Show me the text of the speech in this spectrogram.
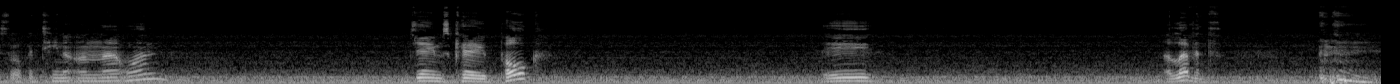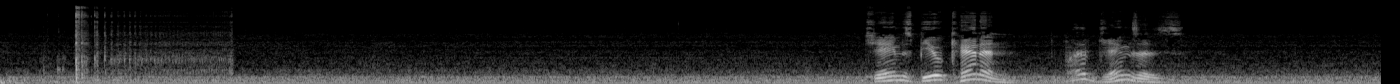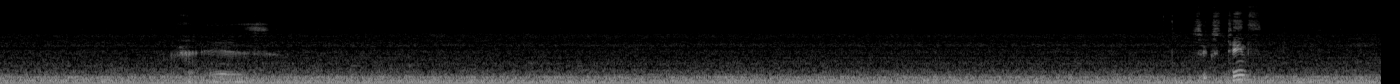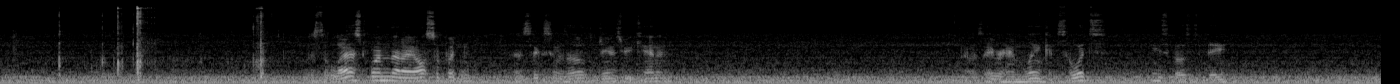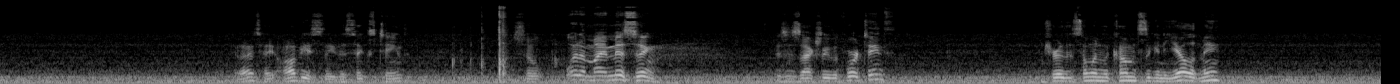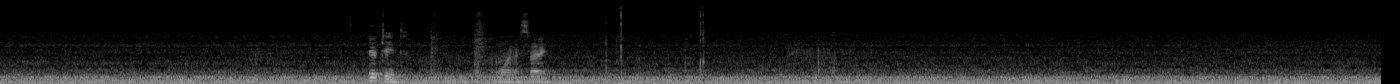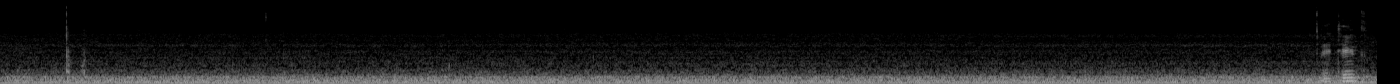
Little patina on that one. James K. Polk. The 11th. James Buchanan. I have James's. That 16th. Was the last one that I also put in as 16 was also James Buchanan. That was Abraham Lincoln. So what's he supposed to be? I'd say obviously the 16th. So what am I missing? This is actually the 14th. I'm sure that someone in the comments is going to yell at me. Fifteenth, I want to say. Eighteenth.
